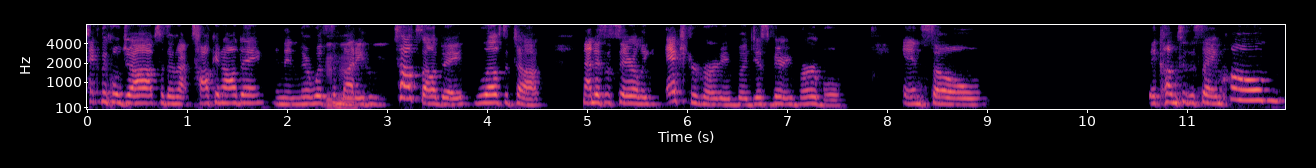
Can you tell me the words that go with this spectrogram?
technical job so they're not talking all day. And then they're with mm-hmm. somebody who talks all day loves to talk. Not necessarily extroverted but just very verbal. And so they come to the same home.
